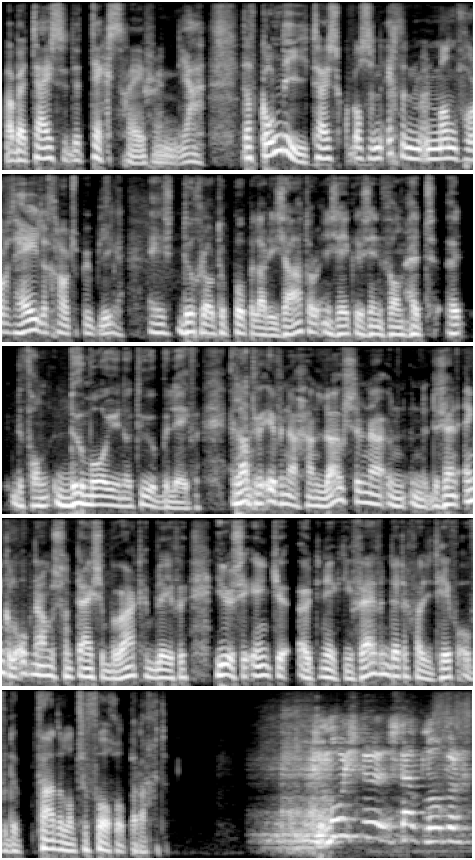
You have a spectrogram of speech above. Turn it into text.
waarbij Thijs de tekst schreef. En ja, dat kon die. Thijs was een, echt een, een man voor het hele grote publiek. Ja, hij is de grote popularisator... in zekere zin van, het, het, van de mooie natuur beleven. En laten we even naar gaan luisteren. Naar een, een, er zijn enkele opnames van Thijs bewaard gebleven. Hier is er eentje uit 1935... waar hij het heeft over de vaderlandse vogelpracht. De mooiste steltloper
